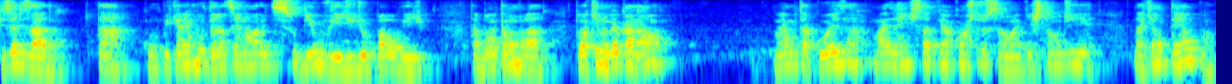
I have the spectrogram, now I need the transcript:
visualizado, tá? Com pequenas mudanças na hora de subir o vídeo, de upar o vídeo. Tá bom? Então vamos lá. Estou aqui no meu canal, não é muita coisa, mas a gente sabe que é uma construção. É questão de, daqui a um tempo,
